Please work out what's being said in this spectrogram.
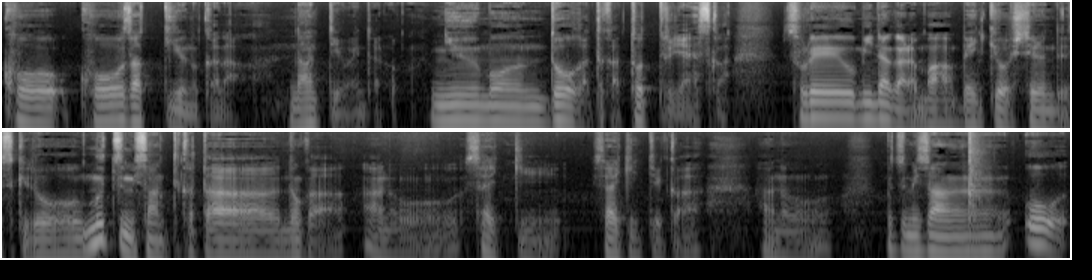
講講座っていうのかな。なんて言えばいいんだろう。入門動画とか撮ってるじゃないですか。それを見ながらまあ勉強してるんですけど睦見さんって方のがあの最近最近っていうかあの睦見さんを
